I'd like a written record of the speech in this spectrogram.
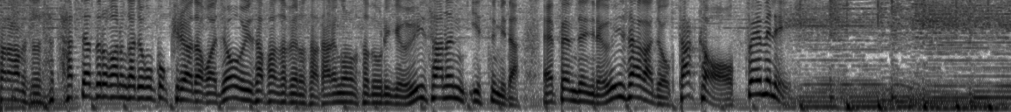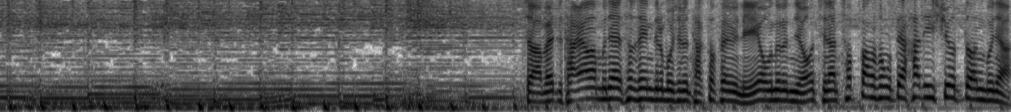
살아가면서 사, 사자 들어가는 가족은 꼭 필요하다고 하죠. 의사, 판사, 변호사. 다른 건 없어도 우리에게 의사는 있습니다. FM 댕진의 의사 가족, 닥터 패밀리. 자, 매주 다양한 분야의 선생님들을 모시는 닥터 패밀리. 오늘은요, 지난 첫 방송 때 핫 이슈였던 분야,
